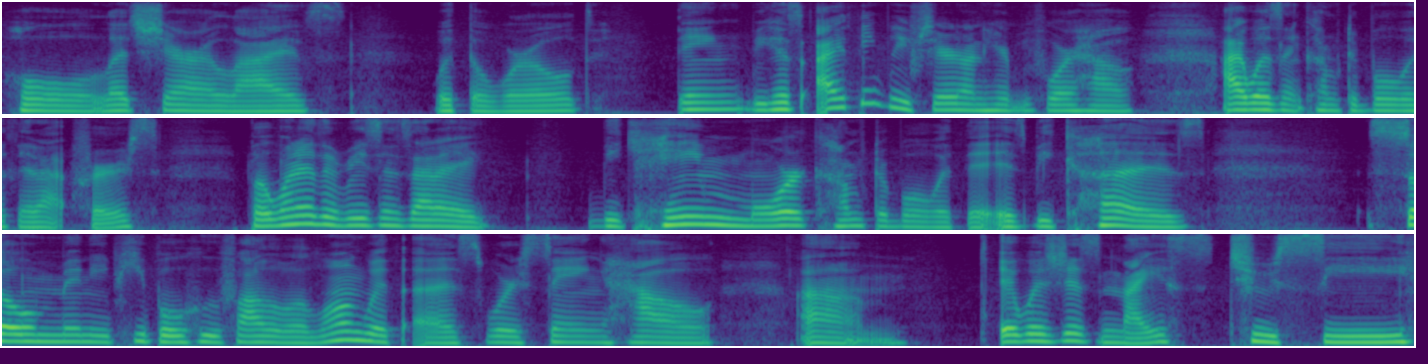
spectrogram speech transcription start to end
whole let's share our lives with the world thing because I think we've shared on here before how I wasn't comfortable with it at first. But one of the reasons that I became more comfortable with it is because so many people who follow along with us were saying how um it was just nice to see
